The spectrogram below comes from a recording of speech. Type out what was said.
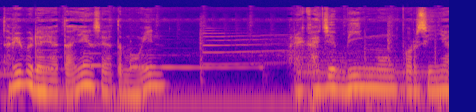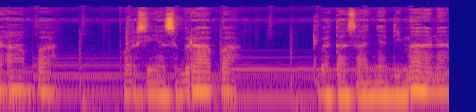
Tapi pada nyatanya yang saya temuin, mereka aja bingung porsinya apa, porsinya seberapa, batasannya di mana.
